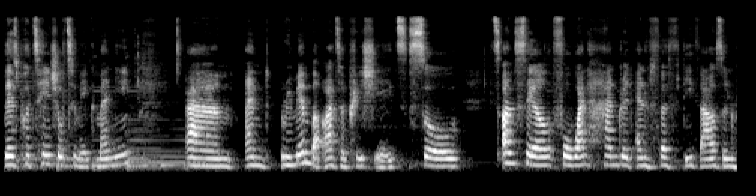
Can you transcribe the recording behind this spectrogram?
there's potential to make money. Um and remember art appreciates. So it's on sale for 150,000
